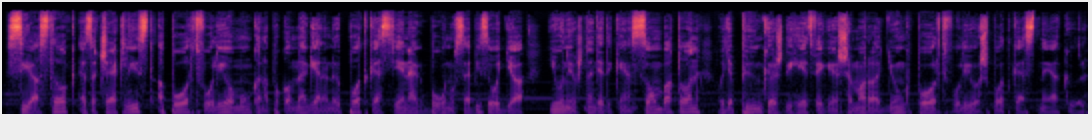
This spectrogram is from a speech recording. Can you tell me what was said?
Sziasztok! Ez a checklist a Portfólió munkanapokon megjelenő podcastjének bónusz epizódja június 4-én szombaton, hogy a pünkösdi hétvégén sem maradjunk portfóliós podcast nélkül.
